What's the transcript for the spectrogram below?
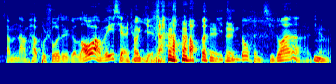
咱们哪怕不说这个老往危险上引啊，一听都很极端啊，这样。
